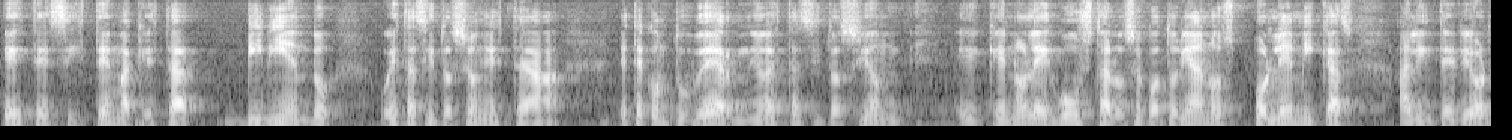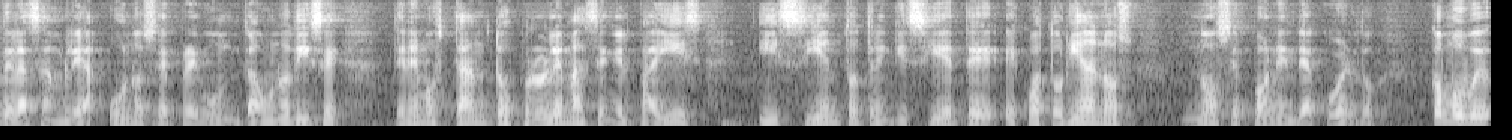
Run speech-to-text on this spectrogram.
este sistema que está viviendo, o esta situación, esta, este contubernio, esta situación eh, que no le gusta a los ecuatorianos, polémicas al interior de la Asamblea. Uno se pregunta, uno dice, tenemos tantos problemas en el país y 137 ecuatorianos no se ponen de acuerdo. ¿Cómo ve,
